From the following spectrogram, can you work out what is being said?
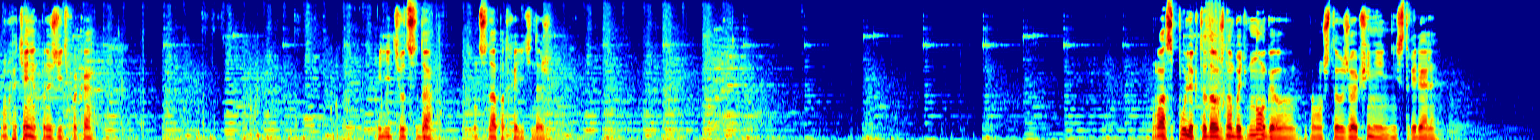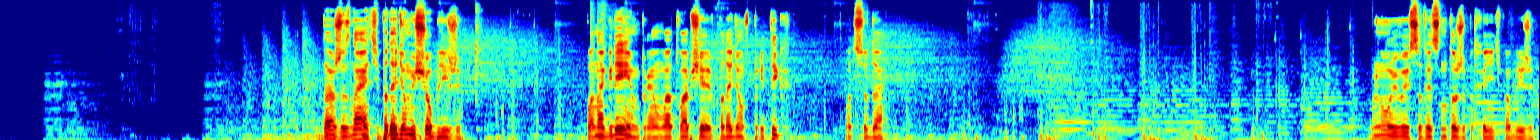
Ну, хотя нет, подождите пока. Идите вот сюда. Вот сюда подходите даже. У вас пулек-то должно быть много, потому что вы же вообще не, не стреляли. Даже, знаете, подойдем еще ближе. Понагреем, прям вот вообще подойдем впритык вот сюда. Ну и вы, соответственно, тоже подходите поближе.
